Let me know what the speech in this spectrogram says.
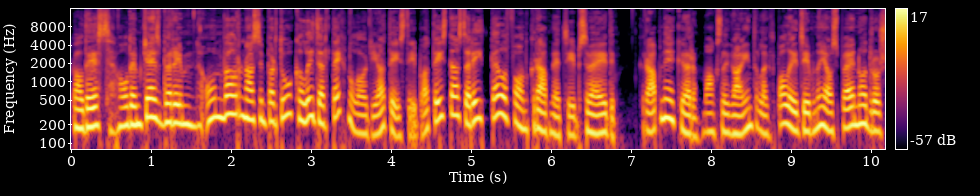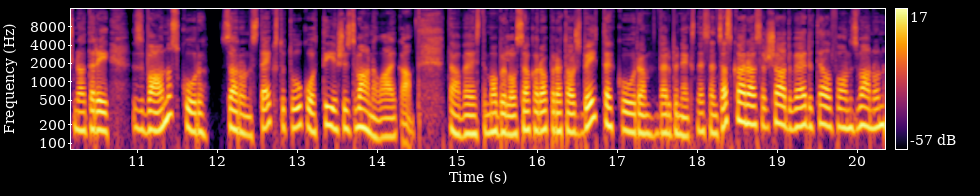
Paldies Uldim Česberim, un vēl runāsim par to, ka līdz ar tehnoloģiju attīstību attīstās arī telefonu krāpniecības veidi. Krāpnieki ar mākslīgā intelekta palīdzību nu jau spēja nodrošināt arī zvanus, kur sarunas tekstu tulko tieši zvana laikā. Tā vēsta mobilo sakaru operators Bite, kura darbinieks nesen saskārās ar šādu veidu telefonu zvanu un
